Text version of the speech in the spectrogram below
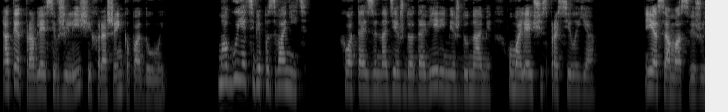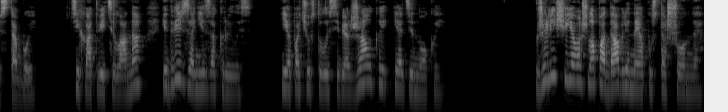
а ты отправляйся в жилище и хорошенько подумай». «Могу я тебе позвонить?» Хватаясь за надежду о доверии между нами, умоляюще спросила я. «Я сама свяжусь с тобой», – тихо ответила она, и дверь за ней закрылась. Я почувствовала себя жалкой и одинокой. В жилище я вошла подавленная и опустошенная.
